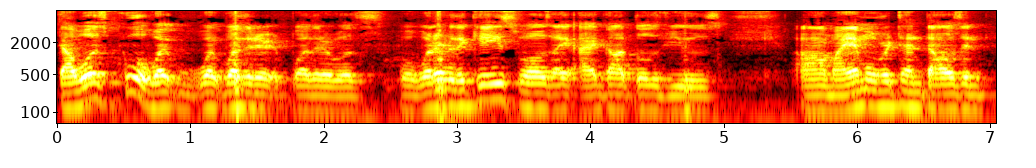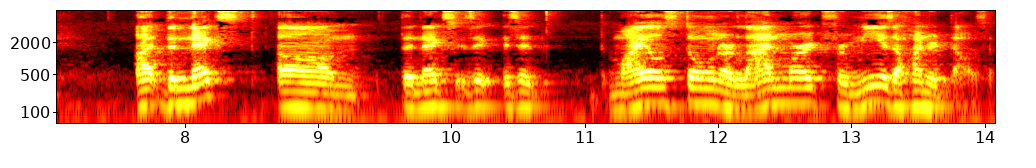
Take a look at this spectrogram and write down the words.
that was cool. What, what, whether, whether it was, well, whatever the case was, I, I got those views. Um, I am over 10,000. Uh, the next, um, the next, is it, is it milestone or landmark for me is a hundred thousand.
